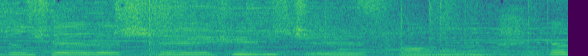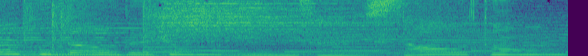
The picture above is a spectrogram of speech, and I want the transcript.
中却流失于指缝，得不到的永远在骚动，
